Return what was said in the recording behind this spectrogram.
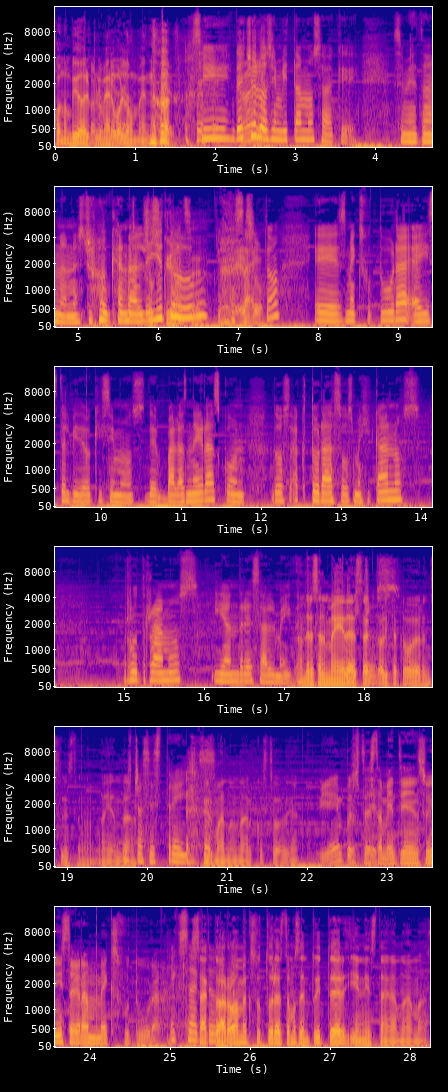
con un video del primer video. volumen, ¿no? Sí, de hecho Ah. los invitamos a que se metan a nuestro canal de. YouTube. Eso. Exacto. Es Mex Futura, ahí está el video que hicimos de Balas Negras con dos actorazos mexicanos, Ruth Ramos y Andrés Almeida. Andrés Almeida, Nuestros- exacto. Ahorita acabo de ver en su Instagram. Ahí anda. Nuestras estrellas. Firmando narcos todavía. Bien, pues Ustedes también tienen su Instagram, Mex Futura. Exacto. Exacto, arroba Mexfutura, estamos en Twitter y en Instagram nada más.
